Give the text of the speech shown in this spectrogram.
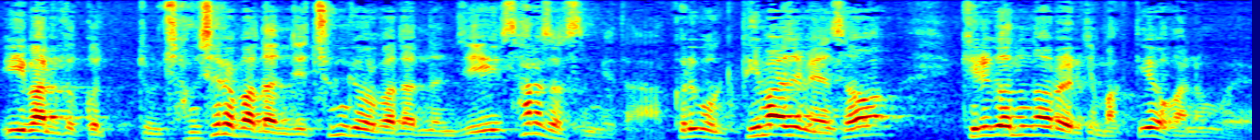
이 말을 듣고 좀 상처를 받았는지 충격을 받았는지 사라졌습니다. 그리고 비 맞으면서 길 건너로 이렇게 막 뛰어가는 거예요.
